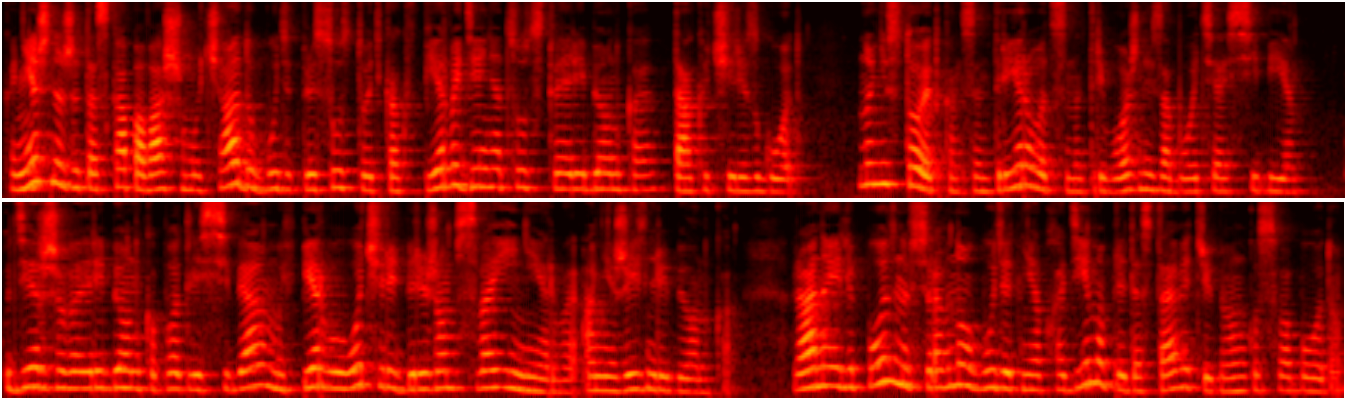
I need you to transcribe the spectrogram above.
Конечно же, тоска по вашему чаду будет присутствовать как в первый день отсутствия ребенка, так и через год. Но не стоит концентрироваться на тревожной заботе о себе. Удерживая ребенка подле себя, мы в первую очередь бережем свои нервы, а не жизнь ребенка. Рано или поздно все равно будет необходимо предоставить ребенку свободу.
